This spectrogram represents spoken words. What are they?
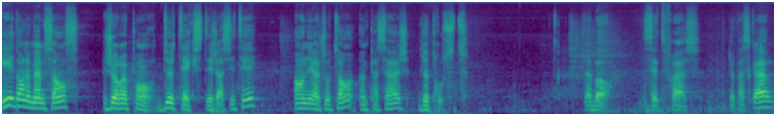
Et dans le même sens, je reprends deux textes déjà cités en y ajoutant un passage de Proust. D'abord, cette phrase de Pascal,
